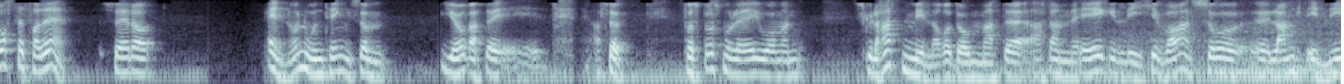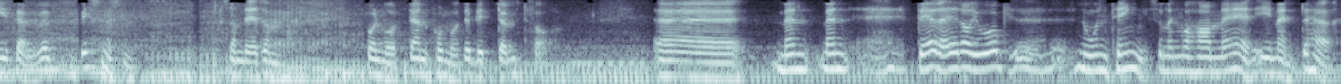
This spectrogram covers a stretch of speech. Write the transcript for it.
Bortsett fra det, så er det ennå noen ting som gjør at det Altså, for spørsmålet er jo om han skulle hatt en mildere dom, at, at han egentlig ikke var så eh, langt inne i selve businessen som det som på en måte, han på en måte er blitt dømt for. Eh, men, men, der er det jo òg eh, noen ting som en må ha med i mente her.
